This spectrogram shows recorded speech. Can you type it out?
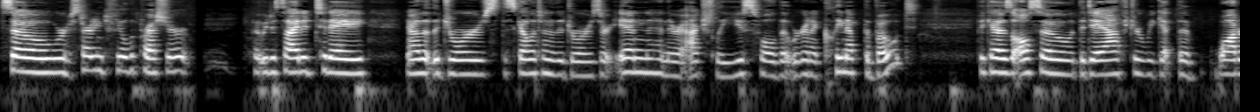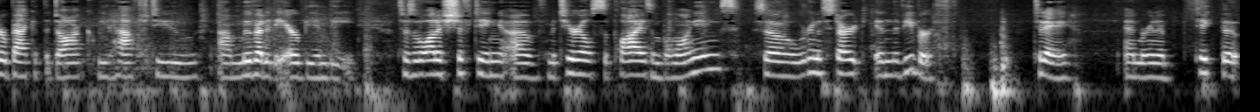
So we're starting to feel the pressure, but we decided today, now that the drawers, the skeleton of the drawers are in and they're actually useful, that we're going to clean up the boat because also the day after we get the water back at the dock, we have to um, move out of the Airbnb. So there's a lot of shifting of materials, supplies, and belongings. So we're going to start in the V-berth today. And we're going to take the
